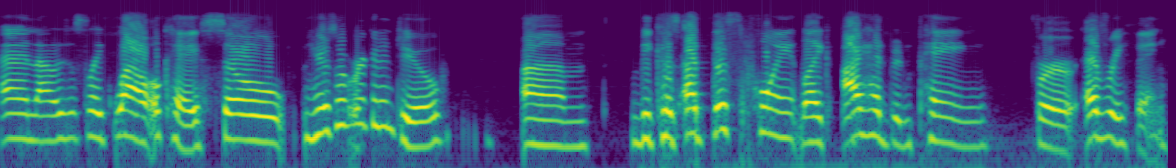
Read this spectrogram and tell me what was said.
And I was just like, "Wow, okay, so here's what we're gonna do." Um, because at this point, like I had been paying for everything.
